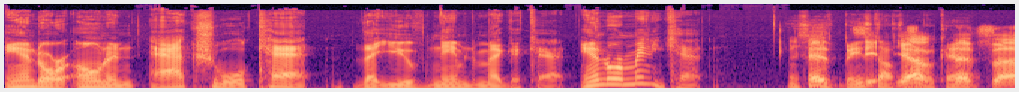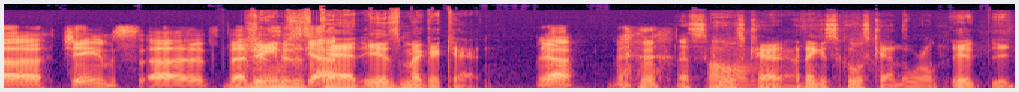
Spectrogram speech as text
and or own an actual cat that you've named Mega Cat and or Mini Cat? It says based It- off yep, of okay. that's uh, James. Uh, that's, that is James's his cat. is Mega Cat. Yeah. That's the coolest Oh, cat. man. I think it's the coolest cat in the world. It, it.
